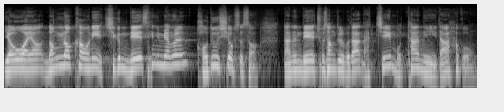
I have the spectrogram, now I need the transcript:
여호와여 넉넉하오니 지금 내 생명을 거두시옵소서 나는 내 조상들보다 낫지 못하니이다 하고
